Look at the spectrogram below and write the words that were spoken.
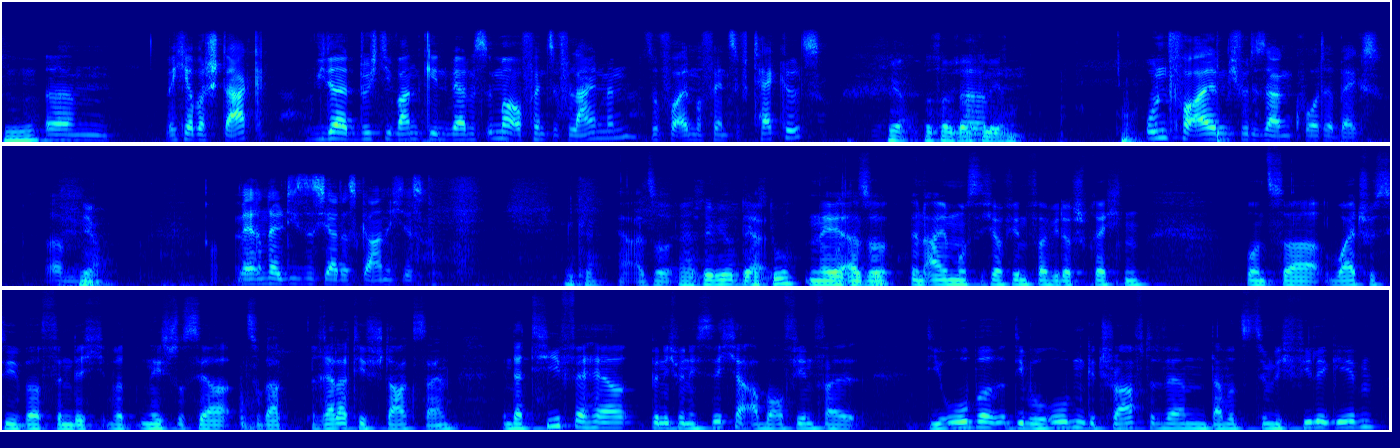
Mhm. Ähm, welche aber stark wieder durch die Wand gehen werden, ist immer Offensive Linemen, so vor allem Offensive Tackles. Ja, das habe ich auch ähm, gelesen. Und vor allem, ich würde sagen, Quarterbacks. Ähm, ja. Während halt dieses Jahr das gar nicht ist. Okay. Ja, also. Äh, Silvio, denkst ja, du? Nee, also in einem muss ich auf jeden Fall widersprechen. Und zwar Wide Receiver, finde ich, wird nächstes Jahr sogar relativ stark sein. In der Tiefe her bin ich mir nicht sicher, aber auf jeden Fall die, Ober, die wo oben getraftet werden, da wird es ziemlich viele geben.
